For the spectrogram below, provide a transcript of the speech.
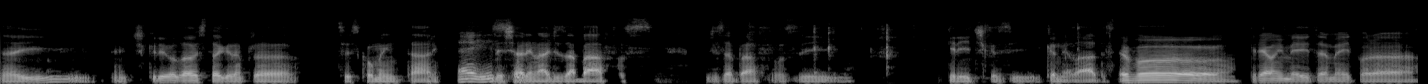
Aí a gente criou lá o Instagram pra vocês comentarem, É isso. deixarem lá desabafos, desabafos e críticas e caneladas. Eu vou criar um e-mail também para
